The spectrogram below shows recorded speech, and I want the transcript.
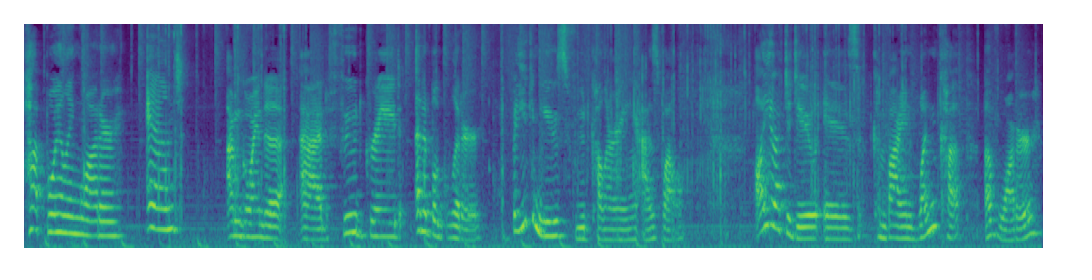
hot boiling water, and I'm going to add food grade edible glitter but you can use food coloring as well. All you have to do is combine one cup of water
